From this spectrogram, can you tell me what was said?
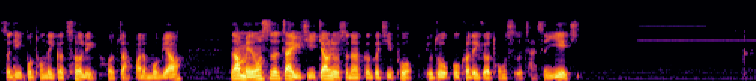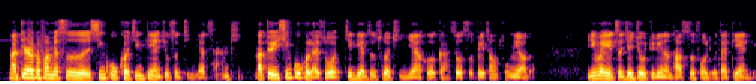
制定不同的一个策略和转化的目标。让美容师在与其交流时呢，各个击破，留住顾客的一个同时产生业绩。那第二个方面是新顾客进店就是体验产品。那对于新顾客来说，进店之初的体验和感受是非常重要的，因为直接就决定了他是否留在店里。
